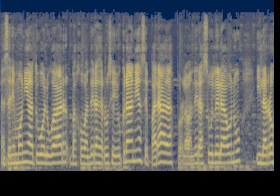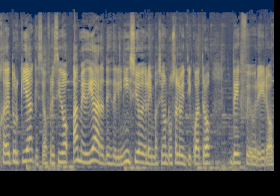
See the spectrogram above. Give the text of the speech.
La ceremonia tuvo lugar bajo banderas de Rusia y Ucrania, separadas por la bandera azul de la ONU y la roja de Turquía, que se ha ofrecido a mediar desde el inicio de la invasión rusa el 24 de febrero.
